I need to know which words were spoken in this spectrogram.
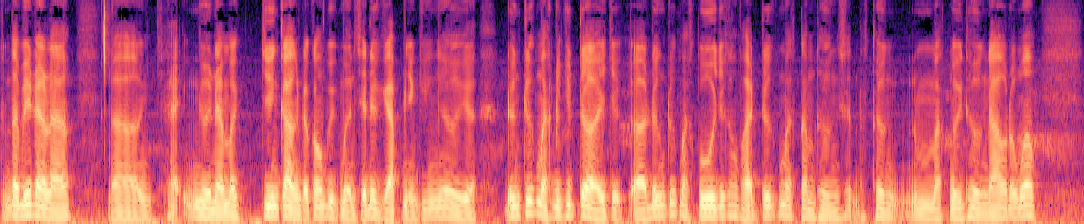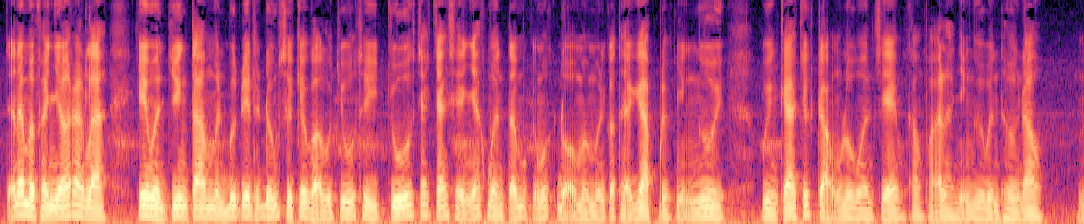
chúng ta biết rằng là uh, người nào mà chuyên cần cho công việc mình sẽ được gặp những cái người đứng trước mặt Đức Chúa Trời uh, đứng trước mặt vua chứ không phải trước mặt tầm thường thường mặt người thường đâu đúng không? Cho nên mình phải nhớ rằng là khi mình chuyên tâm mình bước đi theo đúng sự kêu gọi của Chúa thì Chúa chắc chắn sẽ nhắc mình tới một cái mức độ mà mình có thể gặp được những người quyền cao chức trọng luôn anh chị em không phải là những người bình thường đâu. Ừ.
